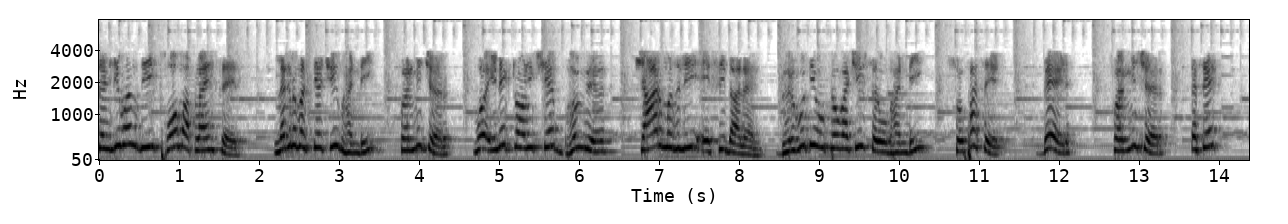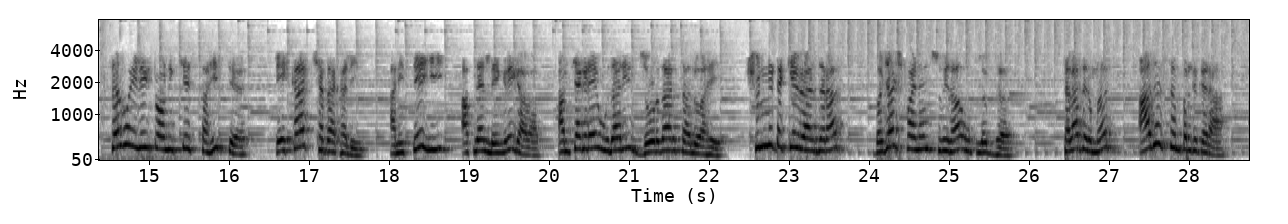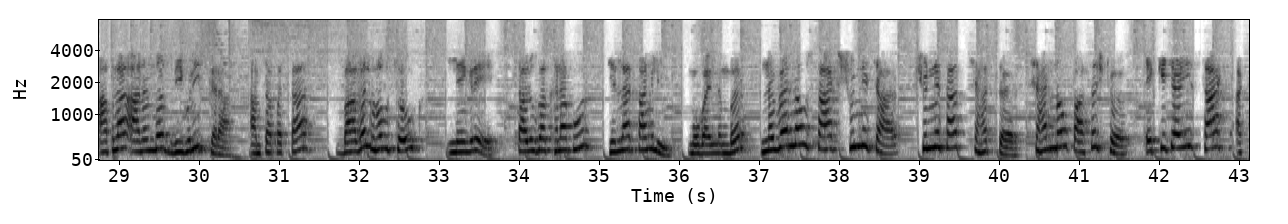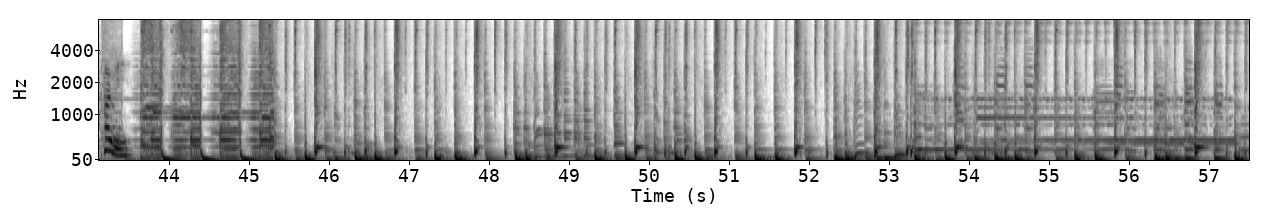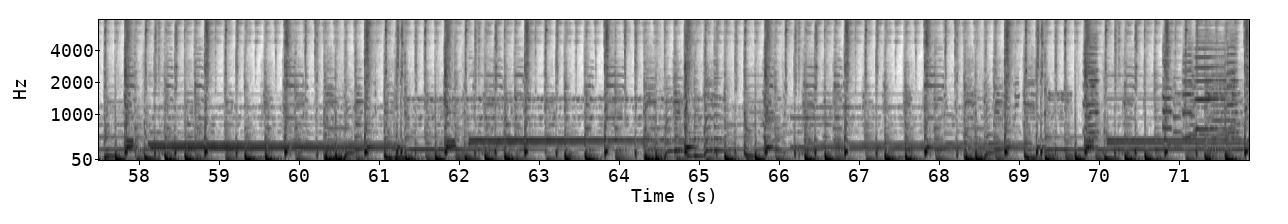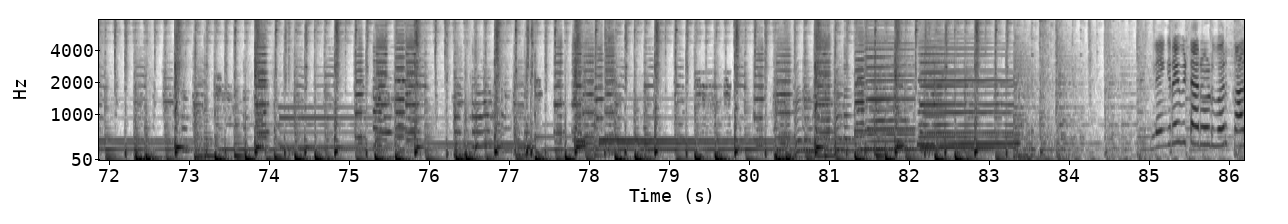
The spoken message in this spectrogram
संजीवन दीप home appliances लग्न भांडी फर्निचर व इलेक्ट्रॉनिक्सचे भव्य चार मजली एसी दालन घरगुती उपयोगाची सर्व भांडी सोफा सेट बेड फर्निचर तसेच सर्व इलेक्ट्रॉनिकचे साहित्य एकाच छताखाली आणि तेही आपल्या लेंगरे गावात. आमच्याकडे उदारी जोरदार चालू आहे. शून्य टक्के व्याजदरात बजाज फायनान्स सुविधा उपलब्ध. चला तर मग आजच संपर्क करा. आपला आनंद द्विगुणित करा. आमचा पत्ता बागलभाऊ चौक लेंगरे तालुका खानापूर जिल्हा सांगली. मोबाईल नंबर नव्याण्णव साठ शून्य चार शून्य सात शहात्तर शहाण्णव पासष्ट एक्केचाळीस साठ अठ्ठावीस.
